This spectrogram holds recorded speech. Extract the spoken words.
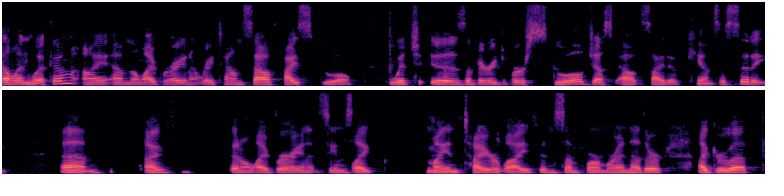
Ellen Wickham. I am the librarian at Raytown South High School, which is a very diverse school just outside of Kansas City. Um, I've been a librarian, it seems like my entire life in some form or another. I grew up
